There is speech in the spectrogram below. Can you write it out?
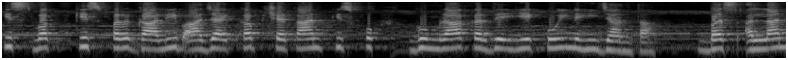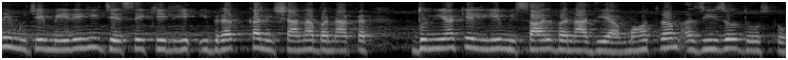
किस वक्त किस पर गालिब आ जाए, कब शैतान किस को गुमराह कर दे, ये कोई नहीं जानता। बस अल्लाह ने मुझे मेरे ही जैसे के लिए इबरत का निशाना बनाकर दुनिया के लिए मिसाल बना दिया। मोहतरम अजीज़ों दोस्तों,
